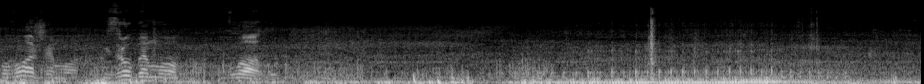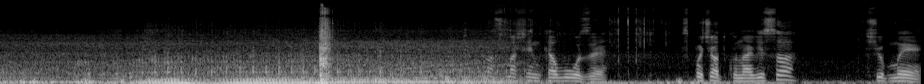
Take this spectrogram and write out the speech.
поважимо і зробимо влагу. У нас машинка возить спочатку на віса, щоб ми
